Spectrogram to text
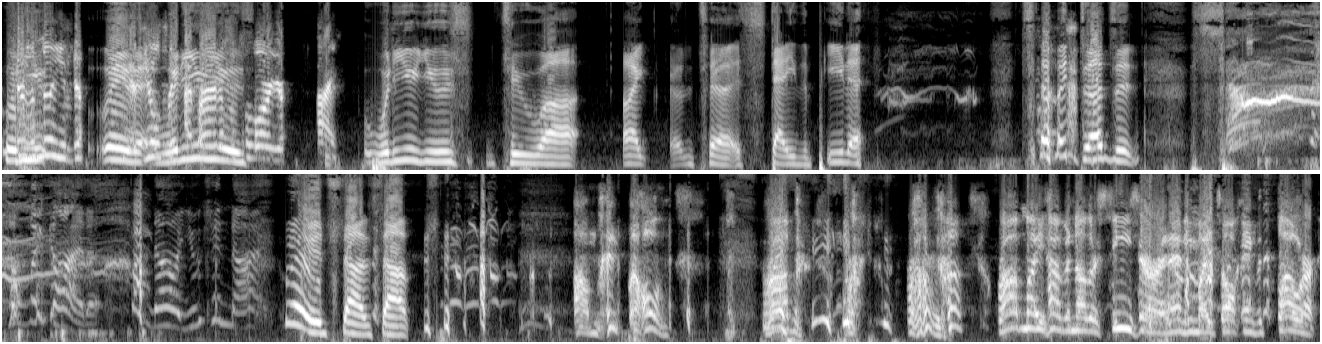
what There's do a you? million different- Wait a minute, what do you use? Before. What do you use to? uh Like uh, to steady the peanut? so it doesn't. So, Oh my god. No, you cannot. wait, stop, stop. Um, hold. Rob, Rob, Rob, Rob might have another seizure, and then he might talk even slower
